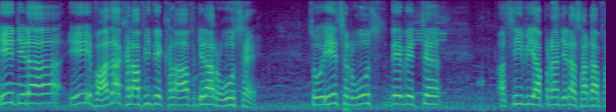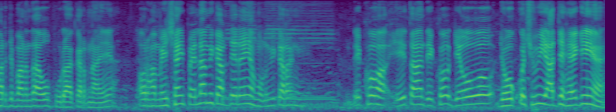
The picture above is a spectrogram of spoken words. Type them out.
ਇਹ ਜਿਹੜਾ, ਇਹ ਵਾਅਦਾ ਖਿਲਾਫੀ ਦੇ ਖਿਲਾਫ ਜਿਹੜਾ ਰੋਸ ਹੈ, ਸੋ ਇਸ ਰੋਸ ਦੇ ਵਿੱਚ ਅਸੀਂ ਵੀ ਆਪਣਾ ਜਿਹੜਾ ਸਾਡਾ ਫਰਜ਼ ਬਣਦਾ, ਉਹ ਪੂਰਾ ਕਰਨ ਆਏ ਆ ਔਰ ਹਮੇਸ਼ਾ ਹੀ ਪਹਿਲਾਂ ਵੀ ਕਰਦੇ ਰਹੇ ਹਾਂ ਹੁਣ ਵੀ ਕਰਾਂਗੇ। ਦੇਖੋ, ਇਹ ਤਾਂ ਦੇਖੋ, ਜੋ ਜੋ ਕੁਝ ਵੀ ਅੱਜ ਹੈਗੇ ਆ,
